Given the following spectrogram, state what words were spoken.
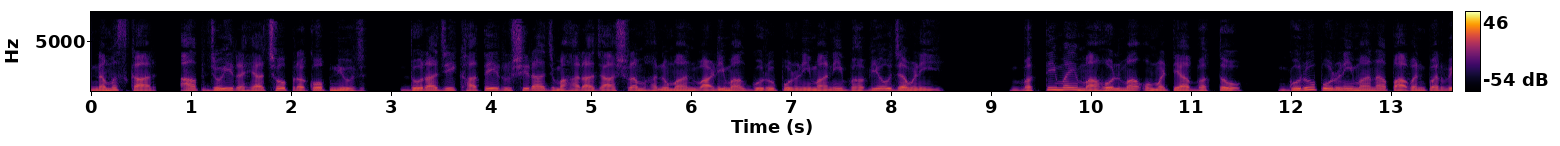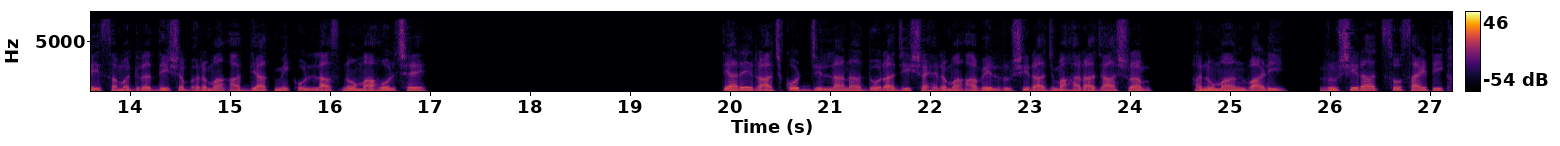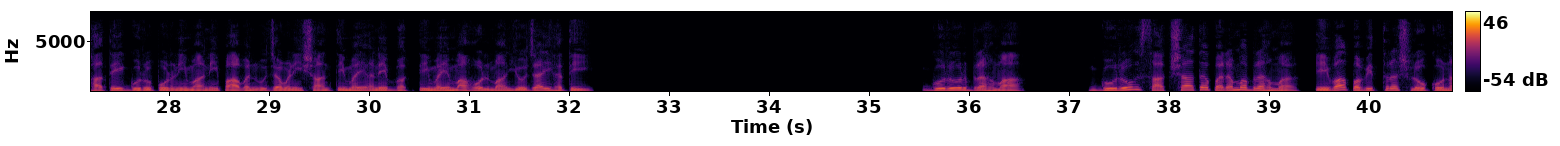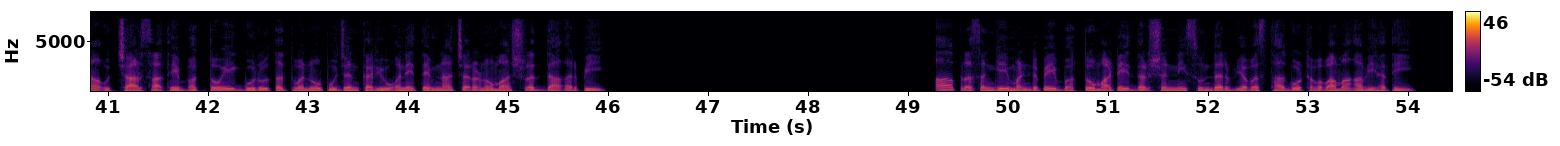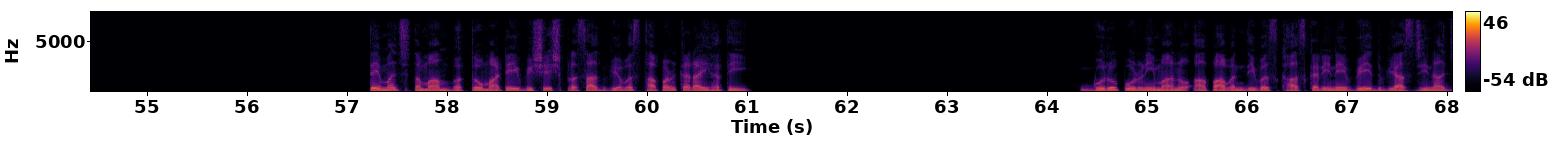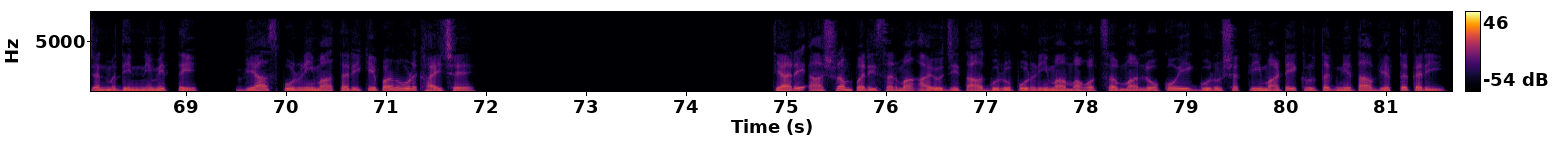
નમસ્કાર, આપ જોઈ રહ્યા છો પ્રકોપ ન્યૂઝ. ધોરાજી ખાતે ઋષિરાજ મહારાજ આશ્રમ હનુમાનવાડીમાં ગુરુ પૂર્ણિમાની ભવ્ય ઉજવણી. ભક્તિમય માહોલમાં ઉમટ્યા ભક્તો, ગુરુ પૂર્ણિમાના પાવન પર્વે સમગ્ર દેશભરમાં આધ્યાત્મિક ઉલ્લાસનો માહોલ છે. ત્યારે રાજકોટ જિલ્લાના ધોરાજી શહેરમાં આવેલ ઋષિરાજ મહારાજ આશ્રમ, હનુમાનવાડી ઋષિરાજ સોસાયટી ખાતે ગુરુપૂર્ણિમાની પાવન ઉજવણી શાંતિમય અને ભક્તિમય માહોલમાં યોજાઈ હતી. ગુરુર બ્રહ્મા. ગુરુ સાક્ષાત પરમબ્રહ્મ એવા પવિત્ર શ્લોકોના ઉચ્ચાર સાથે ભક્તોએ ગુરુ તત્વનું પૂજન કર્યું અને તેમના ચરણોમાં શ્રદ્ધા અર્પી. આ પ્રસંગે મંડપે ભક્તો માટે દર્શનની સુંદર વ્યવસ્થા ગોઠવવામાં આવી હતી. તેમજ તમામ ભક્તો માટે વિશેષ પ્રસાદ વ્યવસ્થા પણ કરાઈ હતી. ગુરુ પૂર્ણિમાનો આ પાવન દિવસ ખાસ કરીને વેદ વ્યાસજીના જન્મદિન નિમિત્તે વ્યાસ પૂર્ણિમા તરીકે પણ ઓળખાય છે. ત્યારે આશ્રમ પરિસરમાં આયોજિત આ ગુરુ પૂર્ણિમા મહોત્સવમાં લોકોએ ગુરુશક્તિ માટે કૃતજ્ઞતા વ્યક્ત કરી.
